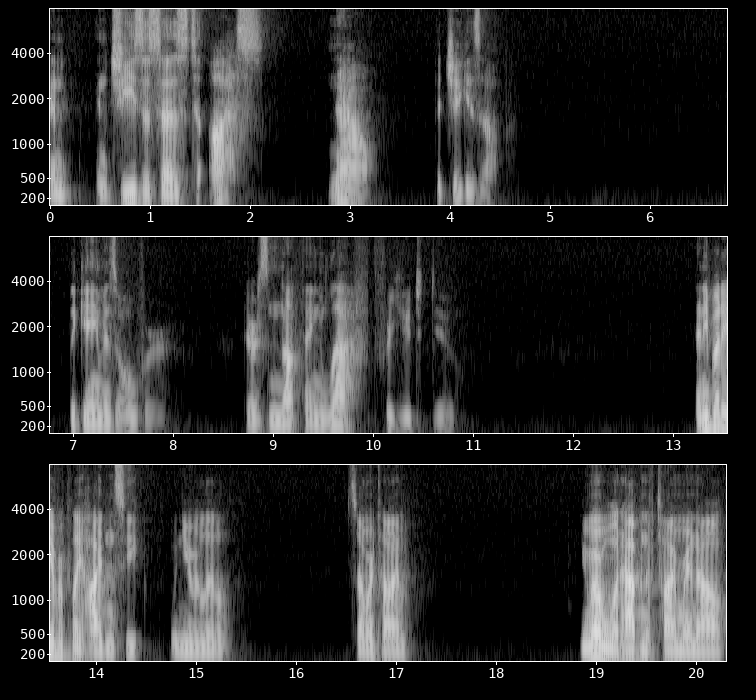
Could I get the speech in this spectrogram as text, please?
And, and Jesus says to us, Now the jig is up. The game is over. There's nothing left for you to do. Anybody ever play hide and seek when you were little? Summertime? You remember what happened if time ran out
